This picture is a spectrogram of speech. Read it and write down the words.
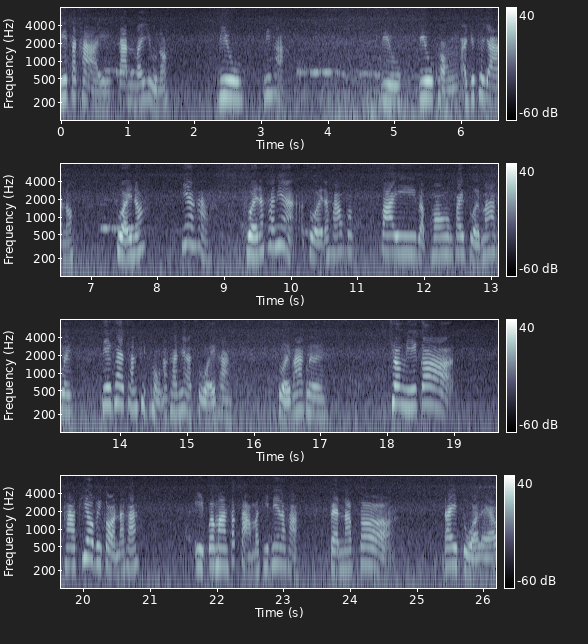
มีตะข่ายกันไว้อยู่เนาะวิวนี่ค่ะ วิววิวของอยุธยาเนาะสวยเนาะเนี่ยค่ะ สวยนะคะ เนี่ย สวยนะคะไฟแบบมองลงไปสวยมากเลย นี่แค่ชั้นสิบหกนะคะ เนี่ยสวยค่ะ สวยมากเลย ช่วงนี้ก็พาเที่ยวไปก่อนนะคะ อีกประมาณสักสามอาทิตย์นี่แหละค่ะ แฟนนับก็ได้ตั๋วแล้ว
